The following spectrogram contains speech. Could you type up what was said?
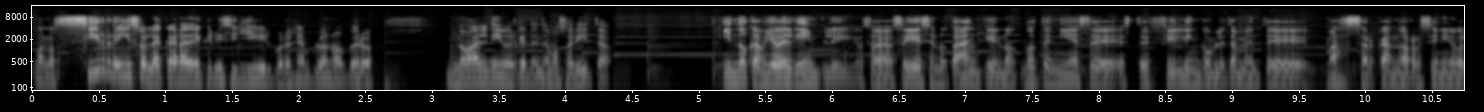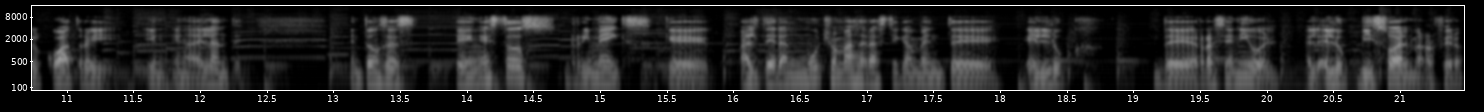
Bueno, sí rehizo la cara de Chris y Jill, por ejemplo, ¿no? Pero no al nivel que tenemos ahorita. Y no cambiaba el gameplay, o sea, seguía siendo tanque, no, no tenía ese, este feeling completamente más cercano a Resident Evil 4 y, en adelante. Entonces, en estos remakes que alteran mucho más drásticamente el look de Resident Evil, el, look visual me refiero,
